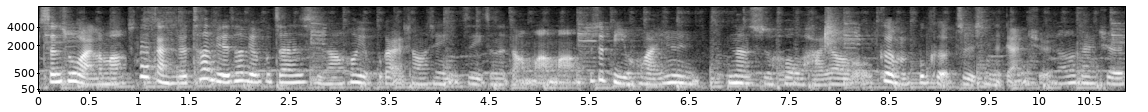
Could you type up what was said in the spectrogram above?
生出来了吗？就感觉特别特别不真实，然后也不敢相信自己真的当妈妈，就是比怀孕那时候还要更不可置信的感觉。然后感觉，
